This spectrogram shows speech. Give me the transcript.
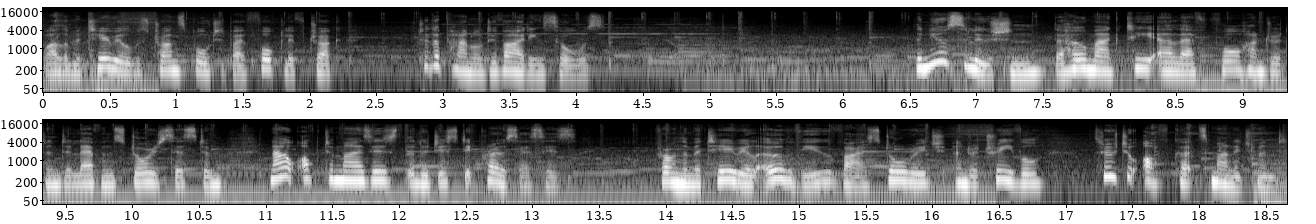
while the material was transported by forklift truck to the panel dividing saws. The new solution, the HOMAG TLF 411 storage system, now optimizes the logistic processes, from the material overview via storage and retrieval through to offcuts management.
